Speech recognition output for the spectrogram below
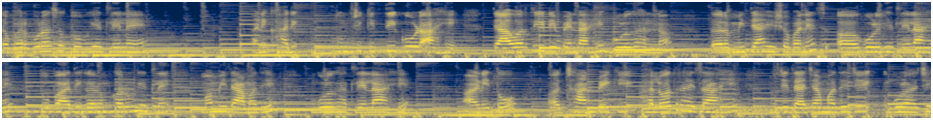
तर भरपूर असं तूप घेतलेलं आहे. आणि खारीक तुमची किती गोड आहे त्यावरती डिपेंड आहे गुळ घालणं. तर मी त्या हिशोबानेच गुळ घेतलेला आहे. तूप आधी गरम करून घेतले मग मी त्यामध्ये गुळ घातलेला आहे. आणि तो छानपैकी हलवत राहायचा आहे. म्हणजे त्याच्यामध्ये जे गुळाचे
